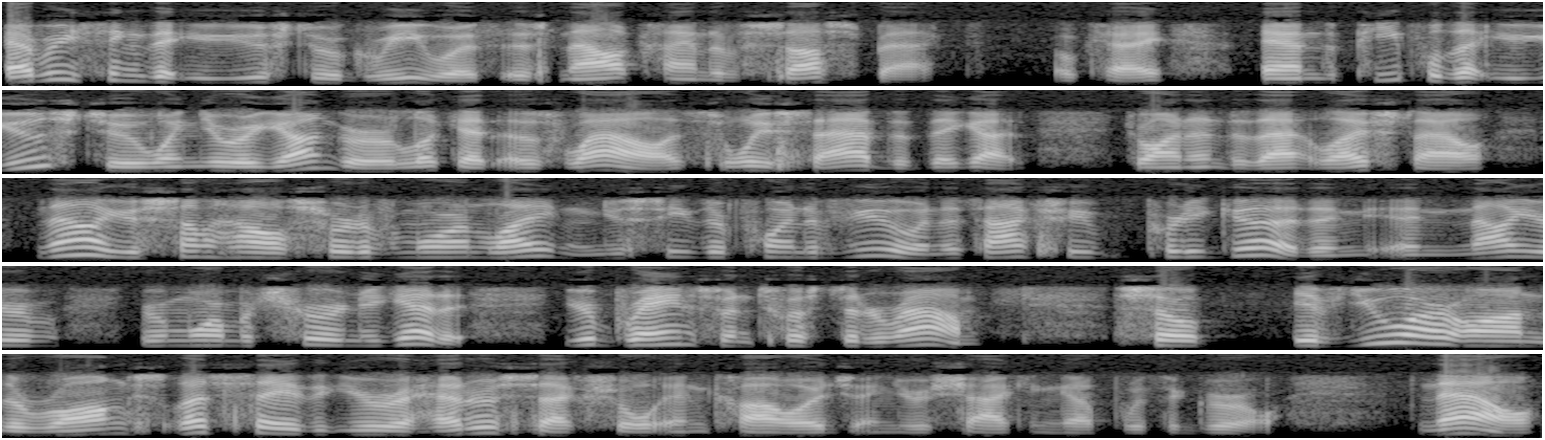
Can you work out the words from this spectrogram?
everything that you used to agree with is now kind of suspect. Okay, and the people that you used to when you were younger look at as wow. It's really sad that they got drawn into that lifestyle. Now you're somehow sort of more enlightened. You see their point of view, and it's actually pretty good. And and now you're you're more mature and you get it. Your brain's been twisted around. So if you are on the wrong, let's say that you're a heterosexual in college and you're shacking up with a girl. Now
